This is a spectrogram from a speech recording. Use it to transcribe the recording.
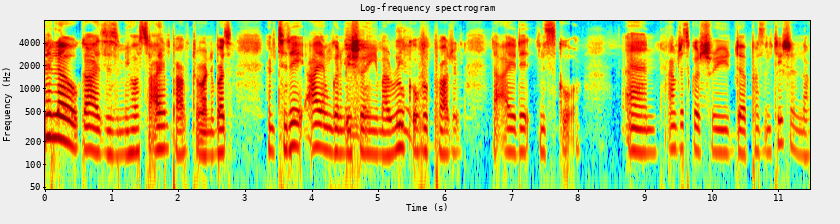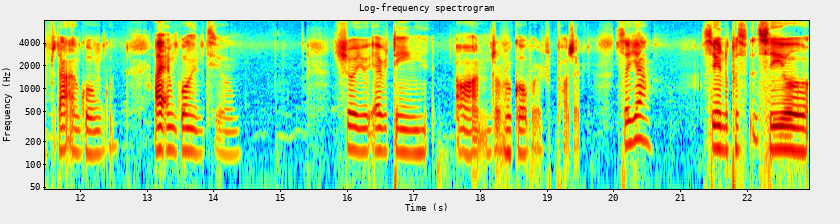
Hello guys, this is me host, I am Power to Running Buzz, and today I am going to be showing you my Rube Goldberg project that I did in school. And I'm just going to show you the presentation and after that I'm going I am going to show you everything on the Rube Goldberg project. So yeah, see you in the see you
